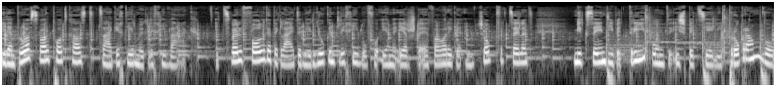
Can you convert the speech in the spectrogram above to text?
In diesem Berufswahl-Podcast zeige ich dir mögliche Wege. In zwölf Folgen begleiten wir Jugendliche, die von ihren ersten Erfahrungen im Job erzählen, wir sehen die Betrieb und in spezielle Programme, wo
